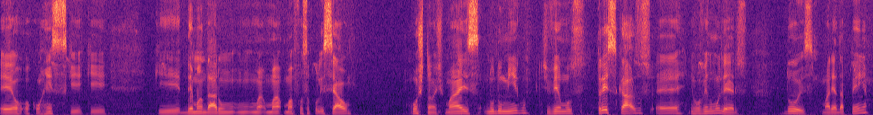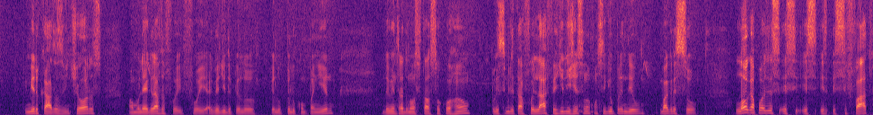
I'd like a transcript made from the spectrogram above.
é, ocorrências que, que que demandaram uma, uma, uma força policial constante. Mas no domingo tivemos três casos é, envolvendo mulheres. Dois, Maria da Penha, primeiro caso às 20 horas, uma mulher grávida foi, foi agredida pelo, pelo, pelo companheiro, deu entrada no hospital Socorrão, a polícia militar foi lá, fez diligência e não conseguiu prender o, o agressor. Logo após esse, esse, esse, esse fato,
